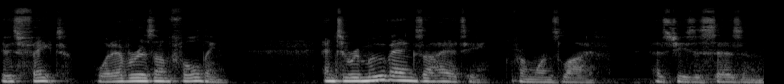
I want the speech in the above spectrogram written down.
It is fate, whatever is unfolding. And to remove anxiety from one's life, as Jesus says in,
